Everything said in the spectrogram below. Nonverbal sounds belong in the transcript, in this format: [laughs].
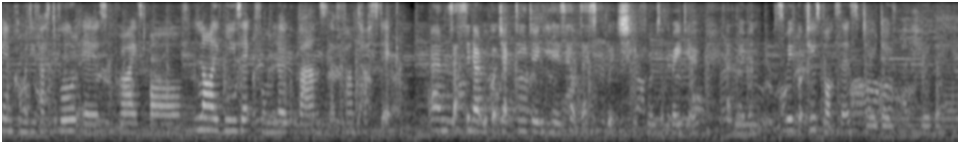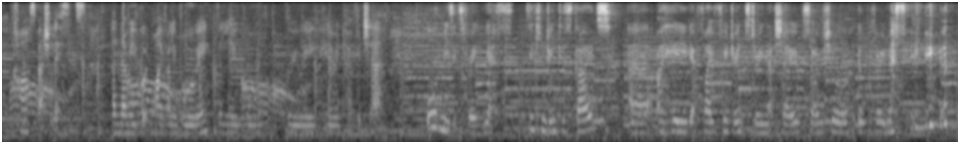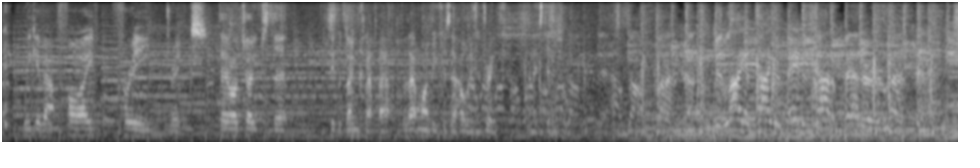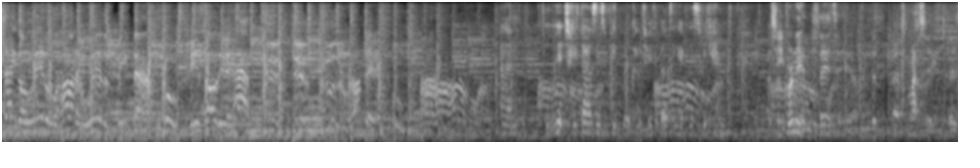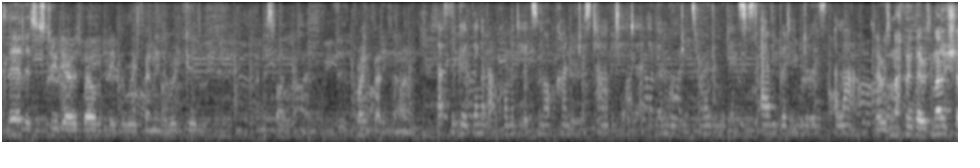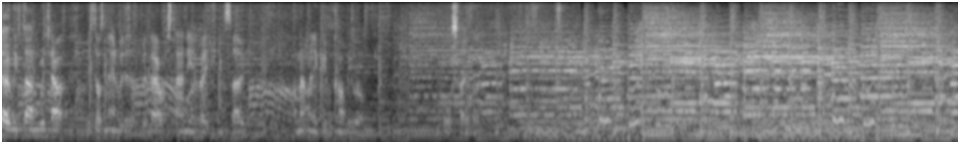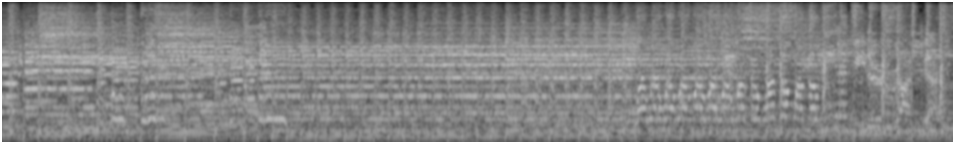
festival is comprised of live music from local bands that are fantastic. And Saturday night we've got Jack Dee doing his help desk, which he performs on the radio at the moment. So we've got two sponsors, Joe Doverman, who are the car specialists, and then we've got Wye Valley Brewery, the local brewery here in Herefordshire. All the music's free, yes. Thinking Drinkers Guide. Uh, I hear you get five free drinks during that show, so I'm sure it'll be very messy. [laughs] we give out five free drinks. There are jokes that people don't clap at, but that might be because they're holding a drink and it's difficult. Literally thousands of people will come through the building over this weekend. It's a brilliant theatre here. I mean, that's massive. There's there. There's a studio as well. The people are really friendly. They're really good, and it's like you know, great value for money. That's the good thing about comedy. It's not kind of just targeted at a young audience or older audience. Just everybody enjoys a laugh. There is no [laughs] there is no show we've done without which doesn't end with without a standing ovation. So, on that many people can't be wrong. Or sober. Peter Rock.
